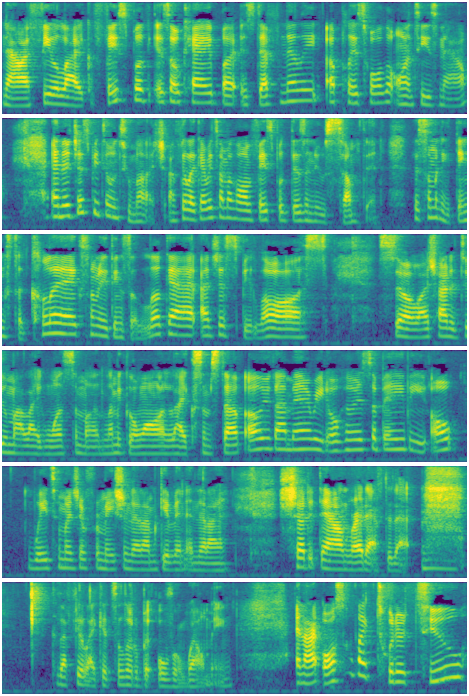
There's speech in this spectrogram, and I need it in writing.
Now, I feel like Facebook is okay, but it's definitely a place for all the aunties now. And it just be doing too much. I feel like every time I go on Facebook, there's a new something. There's so many things to click, so many things to look at. I just be lost. So I try to do my like once a month. Let me go on like some stuff. Oh, you got married. Oh, here's a baby. Oh, way too much information that I'm given, and then I shut it down right after that. because I feel like it's a little bit overwhelming. And I also like Twitter too,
